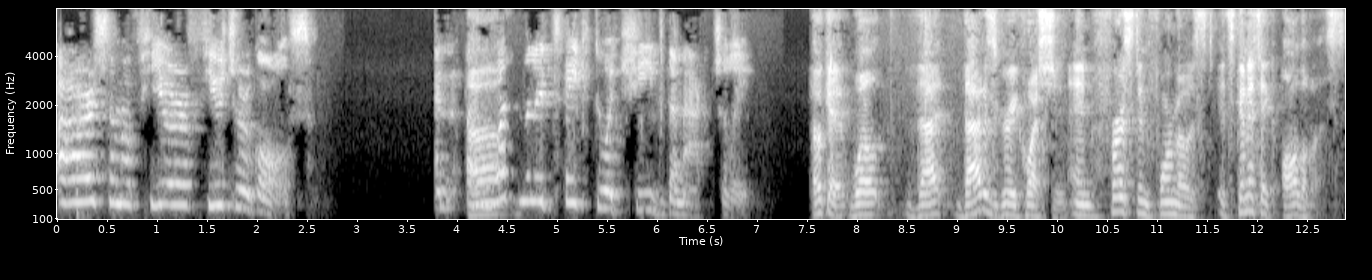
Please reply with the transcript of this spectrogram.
are some of your future goals? And, and uh, what will it take to achieve them actually? Okay, well that that is a great question. And first and foremost, it's going to take all of us.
